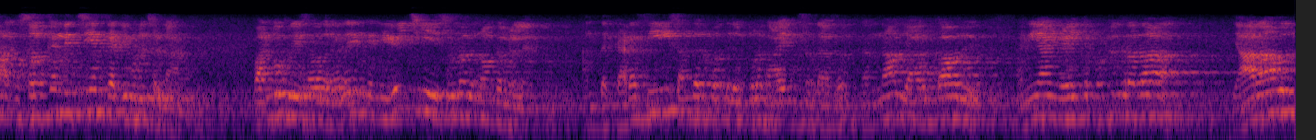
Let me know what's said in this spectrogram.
உனக்கு சொர்க்க நிச்சயம் கட்டி பிடிச்சு சொன்னாங்க. பண்புக்குரிய சகோதரர்களை இந்த நிகழ்ச்சியை சொல்வது நோக்கமில்லை அந்த கடைசி சந்தர்ப்பத்தில் கூட நாயகம் சொன்னார்கள் தன்னால் யாருக்காவது அநியாயம் இழைக்கப்பட்டிருக்கிறதா? யாராவது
